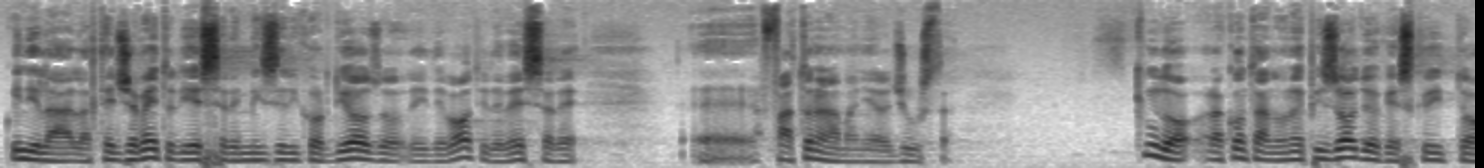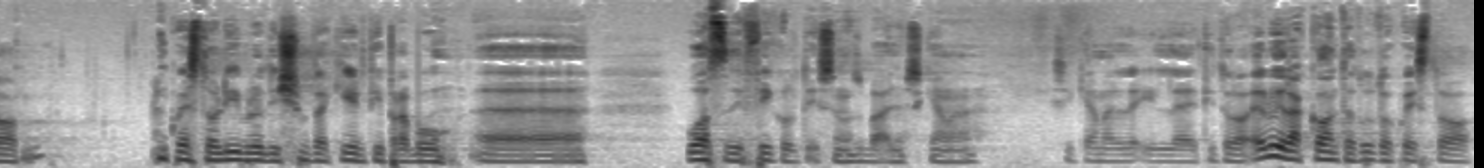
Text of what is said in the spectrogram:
Quindi la, l'atteggiamento di essere misericordioso dei devoti deve essere eh, fatto nella maniera giusta. Chiudo raccontando un episodio che è scritto in questo libro di Shrutakirti Prabhu, uh, What's Difficulty, se non sbaglio, si chiama, si chiama il, il, titolo, e lui racconta tutto questo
